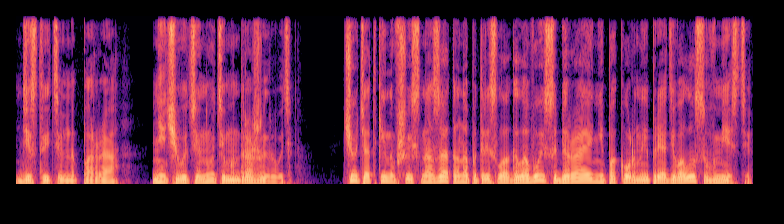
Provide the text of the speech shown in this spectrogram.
действительно пора. Нечего тянуть и мандражировать. Чуть откинувшись назад, она потрясла головой, собирая непокорные пряди волос вместе.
